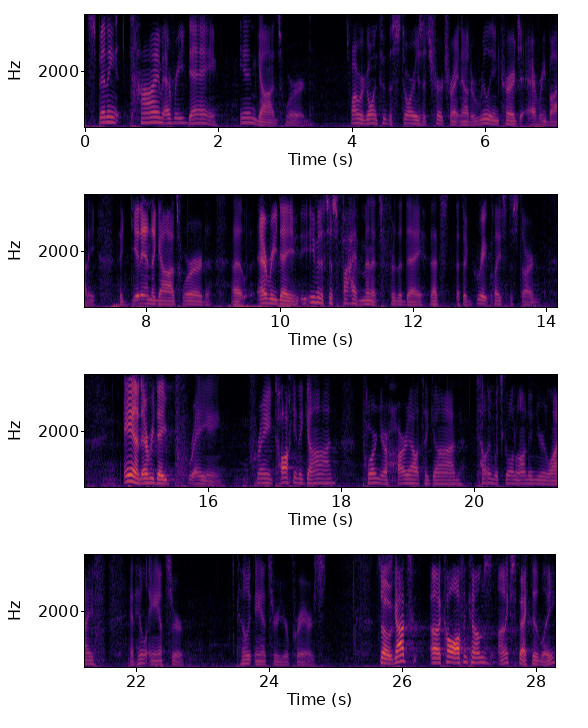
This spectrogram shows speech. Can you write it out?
spending time every day in God's word. That's why we're going through the story as a church right now to really encourage everybody to get into God's word uh, every day, even if it's just five minutes for the day. That's that's a great place to start and every day praying, praying, talking to God, pouring your heart out to God, telling what's going on in your life, and He'll answer. He'll answer your prayers. So God's uh, call often comes unexpectedly.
